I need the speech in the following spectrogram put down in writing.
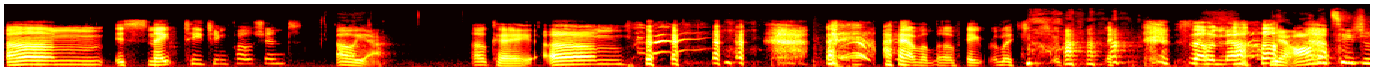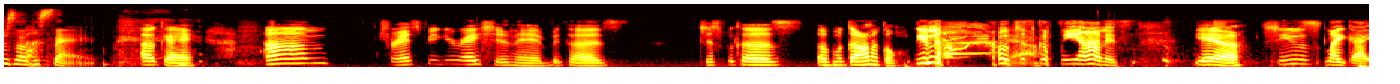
Um, is Snape teaching potions? Oh yeah. Okay. Um, I have a love hate relationship. with so no. Yeah, all the teachers are the same. Okay. Um, transfiguration then because just because of McGonagall, you know. I'm just gonna be honest. Yeah, she was like, I,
